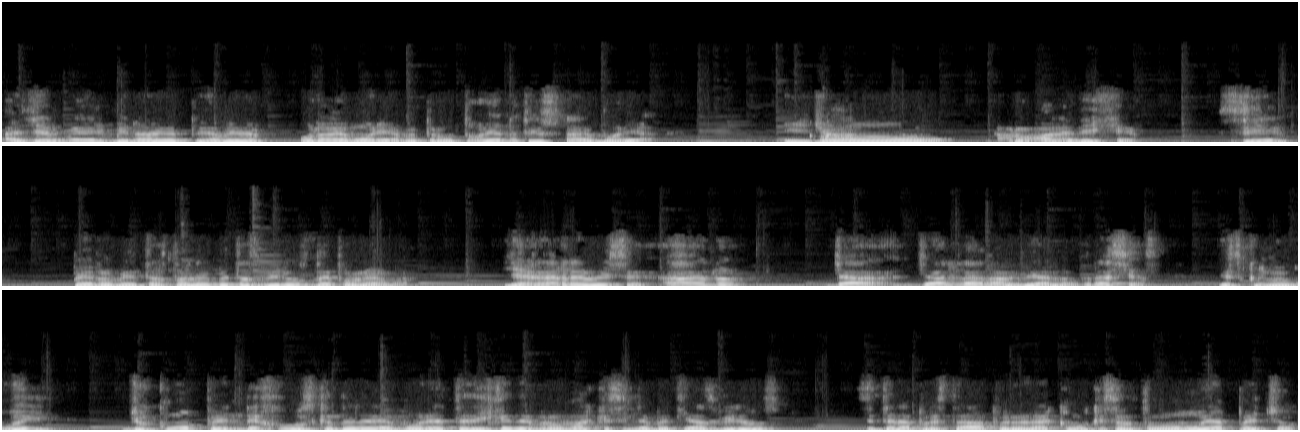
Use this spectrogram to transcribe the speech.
ayer mi, mi novia me pidió una memoria, me preguntó, oye, ¿no tienes una memoria? Y yo, a broma, le dije, sí, pero mientras no le metas virus, no hay problema. Y agarra y me dice, ah, no, ya, ya la olvídalo, gracias. Y es como, güey, yo como pendejo buscando la memoria te dije de broma que si le metías virus, sí te la prestaba, pero era como que se lo tomó muy a pecho.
